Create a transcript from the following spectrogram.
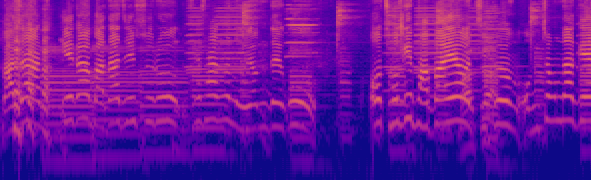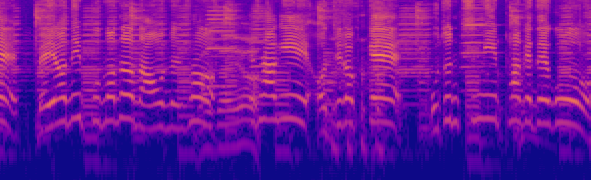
맞아 늑대가 많아질수록 세상은 오염되고 어 저기 봐봐요 맞아. 지금 엄청나게 매연이 뿜어져 나오면서 맞아요. 세상이 어지럽게 오존층이 파괴되고. 아,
